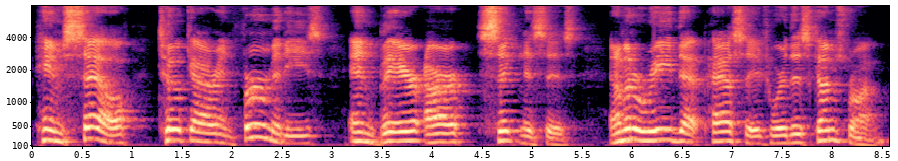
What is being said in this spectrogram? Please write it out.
Himself took our infirmities and bare our sicknesses. And I'm going to read that passage where this comes from.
